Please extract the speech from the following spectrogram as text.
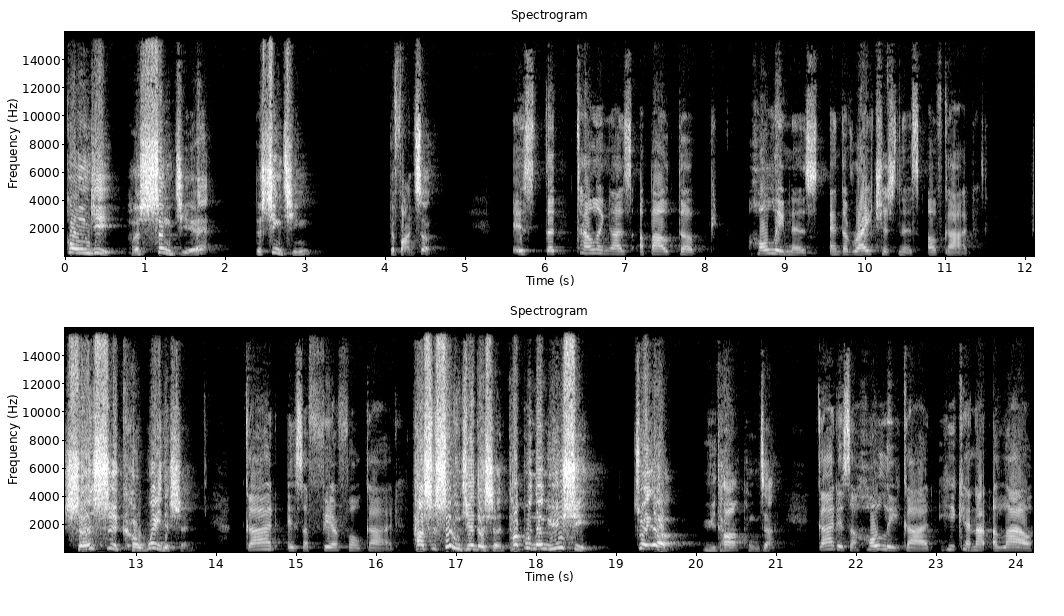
公义和圣洁的性情的反射。 Is the telling us about the p- holiness and the righteousness of God. 神是可畏的神， God is a fearful God. 他是圣洁的神，他不能允许罪恶与他同在。 God is a holy God. He cannot allow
